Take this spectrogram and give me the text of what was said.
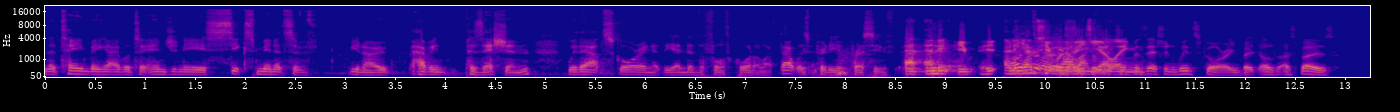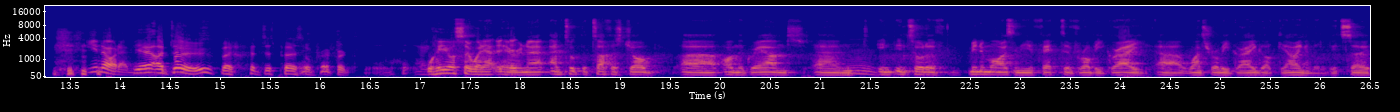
the team being able to engineer six minutes of you know having possession without scoring at the end of the fourth quarter. Like that was pretty impressive. And, and he, He, he, and he I absolutely prefer would be like yelling- possession with scoring, but I I suppose. You know what I mean? Yeah, I do, but just personal preference. Well, he also went out there and, uh, and took the toughest job uh, on the ground and in, in sort of minimising the effect of Robbie Gray uh, once Robbie Gray got going a little bit. So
